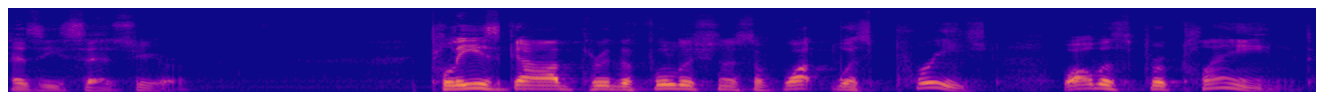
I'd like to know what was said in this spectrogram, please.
as he says here. Please God through the foolishness of what was preached, what was proclaimed.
